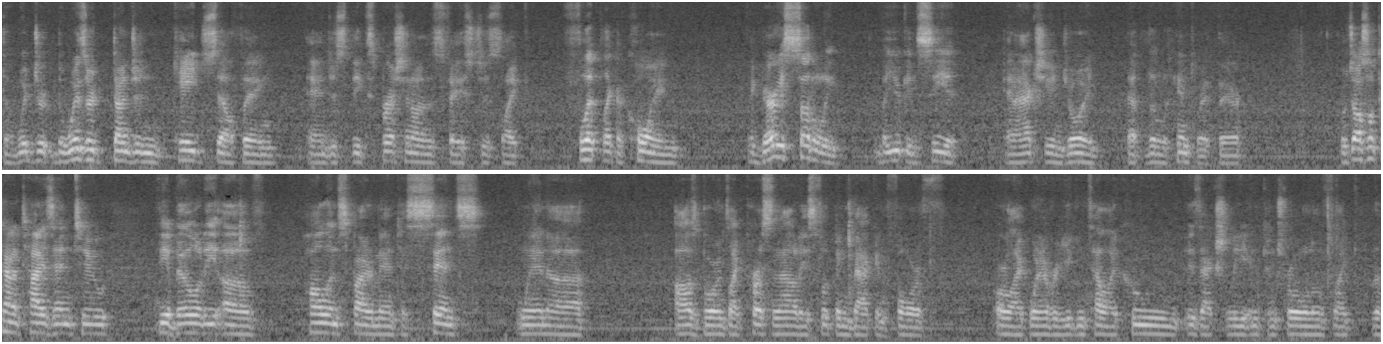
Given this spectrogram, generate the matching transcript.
the wizard the wizard dungeon cage cell thing and just the expression on his face just like flipped like a coin like very subtly but you can see it and I actually enjoyed that little hint right there. Which also kind of ties into the ability of Holland Spider-Man to sense when uh, Osborn's like personality is flipping back and forth, or like whenever you can tell like who is actually in control of like the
